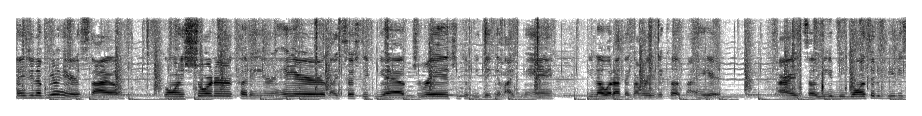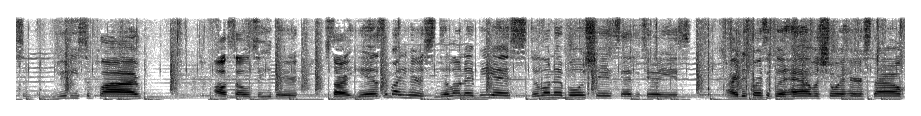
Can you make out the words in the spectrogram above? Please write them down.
changing up your hairstyle, going shorter, cutting your hair, like especially if you have dreads, you could be thinking like, man, you know what? I think I'm ready to cut my hair. All right, so you could be going to the beauty beauty supply. Also, to either start, yeah, somebody here is still on that BS, still on that bullshit, Sagittarius. All right, this person could have a short hairstyle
